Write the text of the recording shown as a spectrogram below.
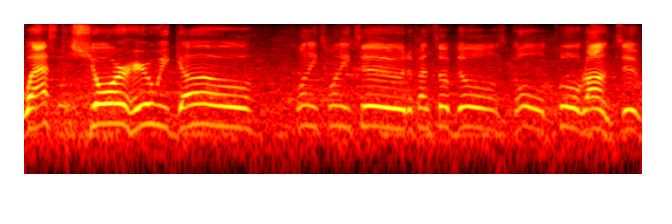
West Shore, here we go. 2022 Defense Soap Duals Gold Pool Round 2.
